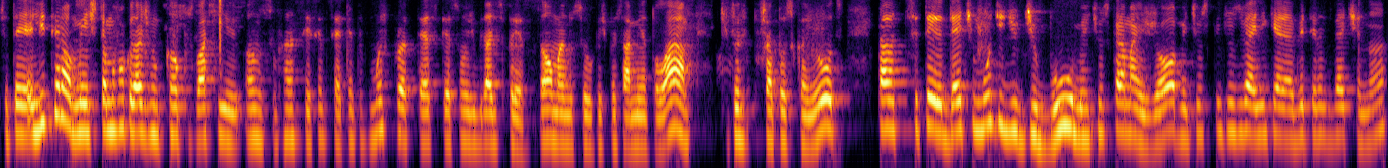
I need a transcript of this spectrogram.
Você tem, literalmente, tem uma faculdade no campus lá que, anos 60, 70, teve um monte de protestos, questão de liberdade de expressão, mas não sei o que de pensamento lá, que foi puxar pelos canhotos. Pra você ter ideia, tinha um monte de, de boomer, tinha uns caras mais jovens, tinha uns, tinha uns velhinhos que eram veteranos do Vietnã,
